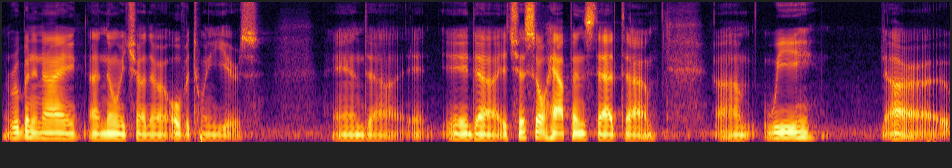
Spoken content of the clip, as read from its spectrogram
Ruben and I uh, know each other over 20 years. And uh, it, it, uh, it just so happens that um, um, we are,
